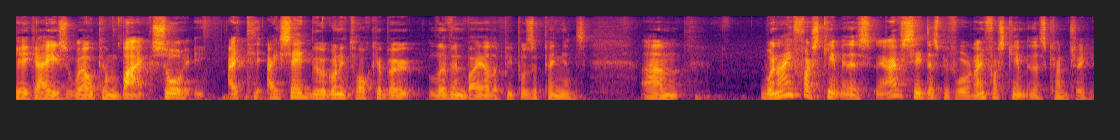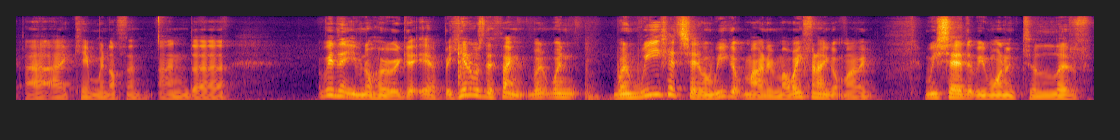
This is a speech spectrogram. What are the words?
Okay, guys, welcome back. So, I, I said we were going to talk about living by other people's opinions. Um, when I first came to this, I've said this before. When I first came to this country, uh, I came with nothing, and uh, we didn't even know how we would get here. But here was the thing: when, when when we had said when we got married, my wife and I got married, we said that we wanted to live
